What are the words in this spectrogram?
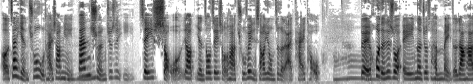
呃，在演出舞台上面，你单纯就是以这一首哦，要演奏这一首的话，除非你是要用这个来开头哦，对，或者是说哎，那就是很美的让他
